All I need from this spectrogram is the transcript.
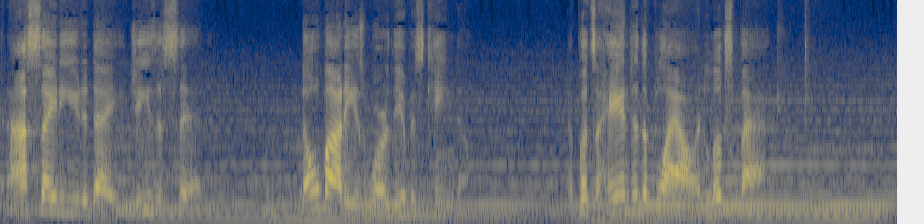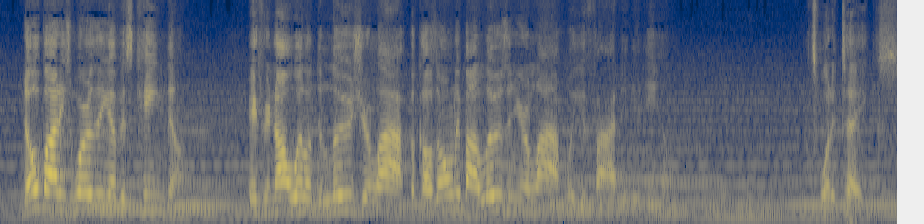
And I say to you today, Jesus said, nobody is worthy of his kingdom that puts a hand to the plow and looks back. Nobody's worthy of his kingdom if you're not willing to lose your life because only by losing your life will you find it in him. That's what it takes.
